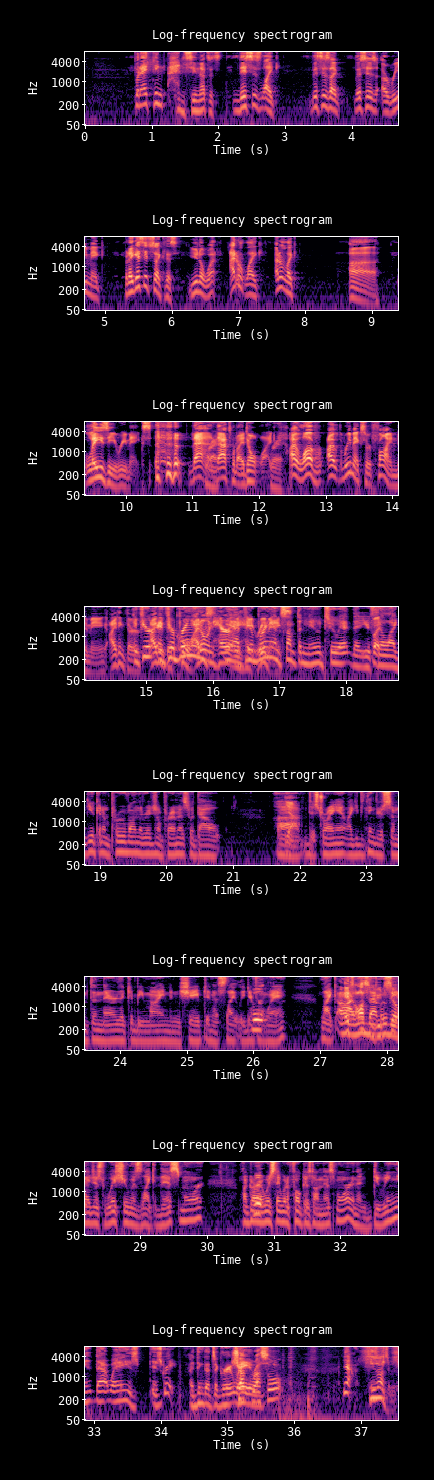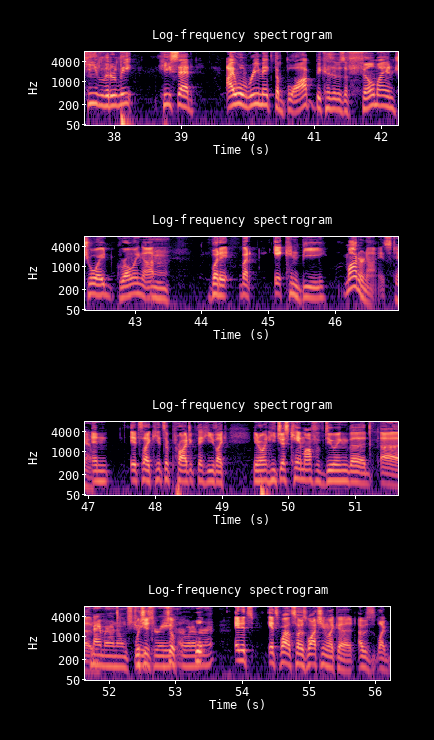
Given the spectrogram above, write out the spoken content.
But I think and see that's what's this is like this is like this is a remake. But I guess it's like this. You know what? I don't like I don't like uh lazy remakes. that Right. that's what I don't like. Right. I love I, remakes are fine to me. I think they're If you're I think if you're cool. bringing I don't inherently yeah, if hate you're bringing remakes. something new to it that you But- feel like you can improve on the original premise without uh, Yeah. destroying it. Like if you think there's something there that can be mined and shaped in a slightly different Well, way. Like, oh, I love awesome, that dude. movie. So- I just wish it was like this more. Like, or I wish they would have focused on this more, and then doing it that way is is great. I think that's a great Chuck way. of- Russell yeah, he awesome. he literally he said I will remake the Blob because it was a film I enjoyed growing up, Mm. but it but it can be modernized. Yeah. And it's like it's a project that he like you know, and he just came off of doing the uh Nightmare on Elm Street which is three so, or whatever. well. And it's it's wild. So I was watching like a I was like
